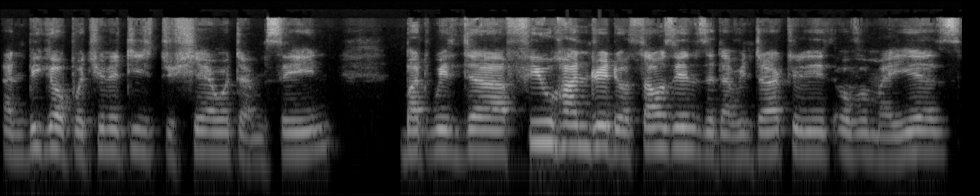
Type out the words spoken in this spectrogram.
and bigger opportunities to share what I'm saying. But with the few hundred or thousands that I've interacted with over my years,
